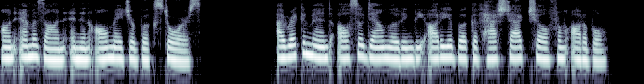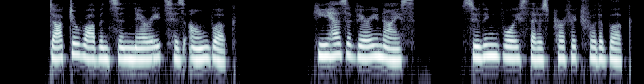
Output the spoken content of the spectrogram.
on Amazon and in all major bookstores. I recommend also downloading the audiobook of hashtag chill from Audible. Dr. Robinson narrates his own book. He has a very nice, soothing voice that is perfect for the book.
